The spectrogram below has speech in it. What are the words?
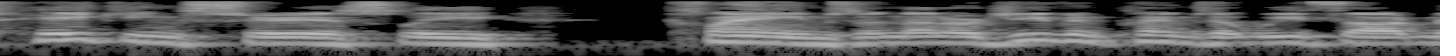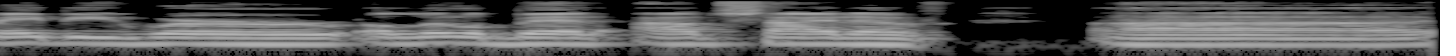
taking seriously claims. In other words, even claims that we thought maybe were a little bit outside of uh,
